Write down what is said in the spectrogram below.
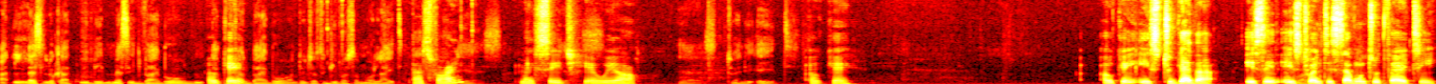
Uh, let's look at maybe Message Bible, Okay. Bible, just to give us some more light. That's fine. Yes. Message, here we are. Yes. 28. Okay. Okay, it's together. It's in it's Alright, 27 to 30.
